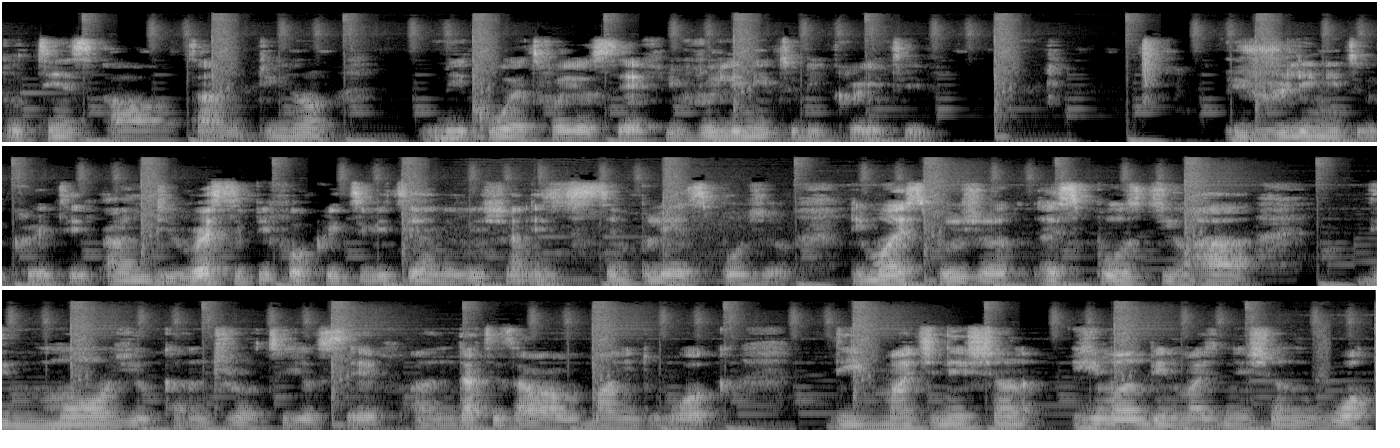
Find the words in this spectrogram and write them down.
put things out and you know make work for yourself. You really need to be creative you really need to be creative and the recipe for creativity and innovation is simply exposure the more exposure exposed you are the more you can draw to yourself and that is how our mind work. The imagination human being imagination work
